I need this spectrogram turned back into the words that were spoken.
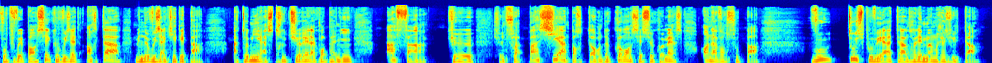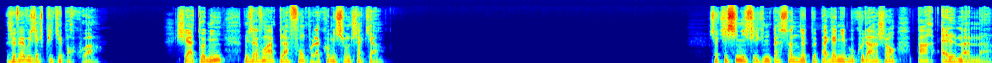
Vous pouvez penser que vous êtes en retard, mais ne vous inquiétez pas. Atomy a structuré la compagnie afin que ce ne soit pas si important de commencer ce commerce en avance ou pas. Vous tous pouvez atteindre les mêmes résultats. Je vais vous expliquer pourquoi. Chez Atomy, nous avons un plafond pour la commission de chacun. Ce qui signifie qu'une personne ne peut pas gagner beaucoup d'argent par elle-même.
